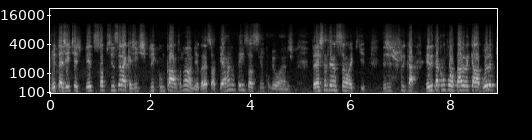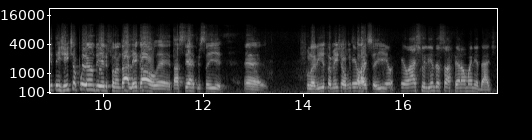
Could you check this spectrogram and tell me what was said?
Muita gente, às vezes, só precisa, sei lá, que a gente explique com calma. Não, amigo, olha só, a Terra não tem só 5 mil anos. Presta atenção aqui. Deixa eu te explicar. Ele tá confortável naquela bolha porque tem gente apoiando ele, falando, ah, legal, é, tá certo isso aí. É, fulaninho também já ouviu falar isso aí. Eu, eu acho linda a sua fé na humanidade.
